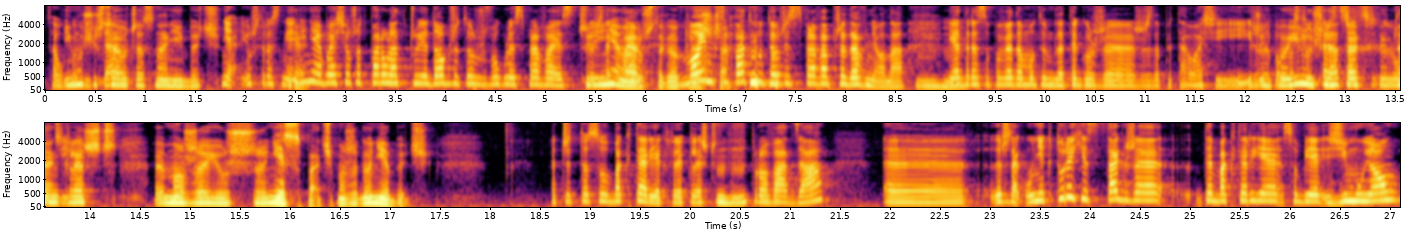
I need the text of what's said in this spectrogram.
Całkowicie. I musisz cały czas na niej być? Nie, już teraz nie. nie. Nie, nie, bo ja się już od paru lat czuję dobrze, to już w ogóle sprawa jest... Czyli tak nie ma już tego kleszcza. W moim przypadku to już jest sprawa przedawniona. Mhm. Ja teraz opowiadam o tym dlatego, że, że zapytałaś i, i Czyli po, po iluś latach ludzi. ten kleszcz może już nie spać, może go nie być. Znaczy to są bakterie, które kleszcz mhm. wprowadza znaczy tak, u niektórych jest tak, że te bakterie sobie zimują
